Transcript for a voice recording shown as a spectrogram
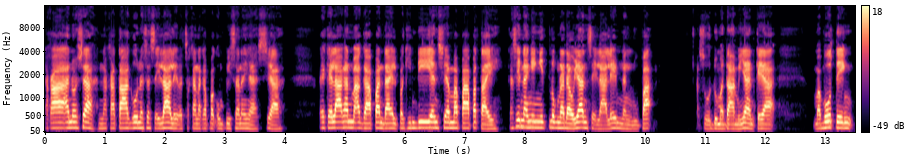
naka ano siya, nakatago na siya sa ilalim at saka nakapag-umpisa na niya siya. Kaya kailangan maagapan dahil pag hindi yan siya mapapatay, kasi nangingitlog na daw yan sa ilalim ng lupa. So dumadami yan. Kaya mabuting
